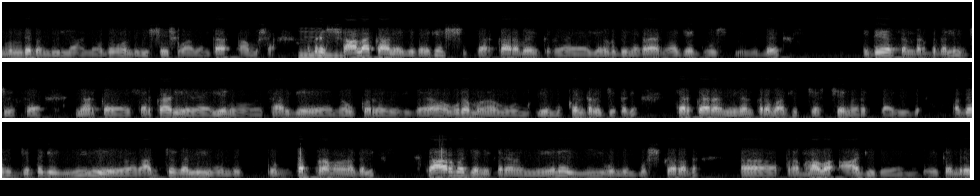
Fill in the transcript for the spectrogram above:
ಮುಂದೆ ಬಂದಿಲ್ಲ ಅನ್ನೋದು ಒಂದು ವಿಶೇಷವಾದಂತ ಅಂಶ. ಅಂದ್ರೆ. ಶಾಲಾ ಕಾಲೇಜುಗಳಿಗೆ ಸರ್ಕಾರವೇ ಎರಡು ದಿನಗಳ ರಜೆ ಘೋಷಿಸಿದೆ. ಇದೇ ಸಂದರ್ಭದಲ್ಲಿ ಜ- ನರ್ಕ, ಸರ್ಕಾರಿ ಏನು ಸಾರಿಗೆ ನೌಕರರು ಇದೆ ಅವರ ಮುಖಂಡರ ಜೊತೆಗೆ ಸರ್ಕಾರ ನಿರಂತರವಾಗಿ ಚರ್ಚೆ ನಡೆಸ್ತಾ ಇದೆ. ಅದರ ಜೊತೆಗೆ ಈ ರಾಜ್ಯದಲ್ಲಿ ಒಂದು ದೊಡ್ಡ ಪ್ರಮಾಣದಲ್ಲಿ ಸಾರ್ವಜನಿಕರ ಮೇಲೆ ಈ ಒಂದು ಮುಷ್ಕರದ ಪ್ರಭಾವ ಆಗಿದೆ. ಅನ್ನೋದು ಯಾಕಂದ್ರೆ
